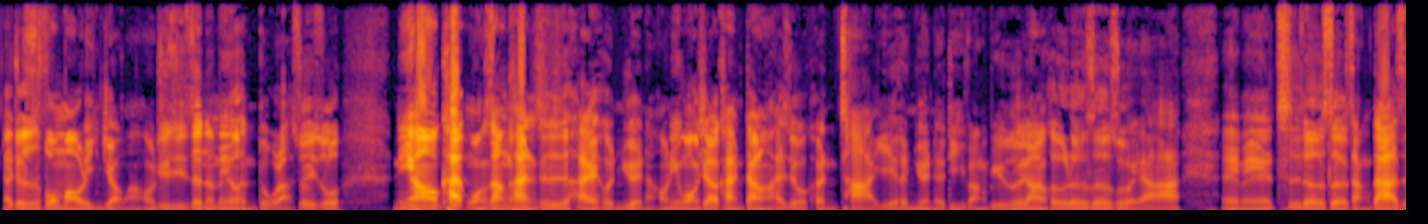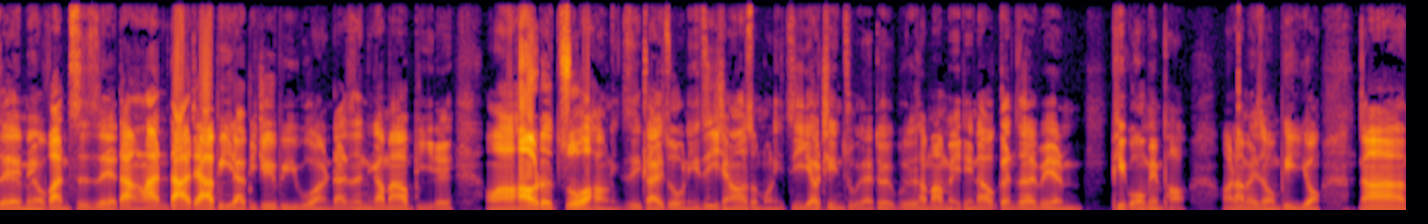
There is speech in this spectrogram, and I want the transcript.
那就是凤毛麟角嘛，哦，其实真的没有很多啦，所以说你要看往上看是还很远啊，你往下看当然还是有很差也很远的地方，比如说像喝垃圾水啊，哎，每天吃垃圾长大之类，没有饭吃之类，当然大家比来比去比不完，但是你干嘛要比嘞？哇，好好的做好你自己该做，你自己想要什么你自己要清楚才对，不是他妈每天都要跟在别人屁股后面跑啊，那没什么屁用。那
